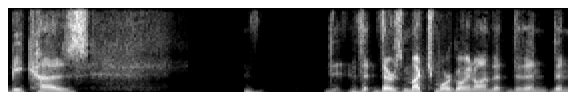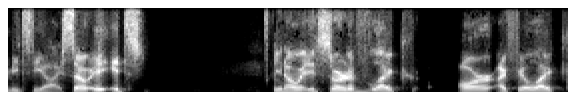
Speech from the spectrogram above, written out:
because th- th- there's much more going on that, than than meets the eye. So it, it's you know it's sort of like our I feel like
